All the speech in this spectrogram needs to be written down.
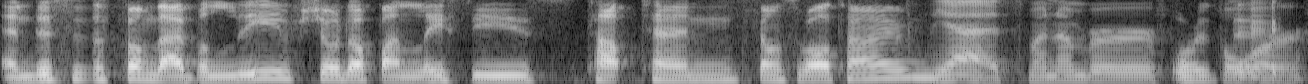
And this is a film that I believe showed up on Lacey's top ten films of all time. Yeah, it's my number Or is it- four.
